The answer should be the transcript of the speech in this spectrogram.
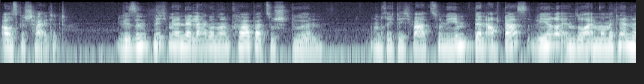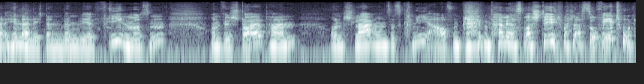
ausgeschaltet. Wir sind nicht mehr in der Lage, unseren Körper zu spüren und richtig wahrzunehmen, denn auch das wäre in so einem Moment hinderlich. Denn wenn wir fliehen müssen und wir stolpern, und schlagen uns das Knie auf und bleiben dann erstmal stehen, weil das so weh tut.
